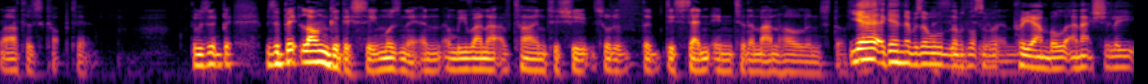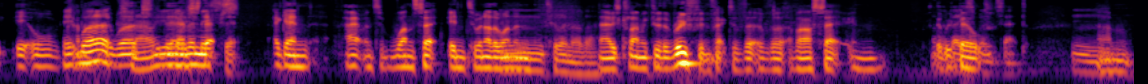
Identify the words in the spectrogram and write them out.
Martha's copped it. There was a bit. It was a bit longer this scene, wasn't it? And and we ran out of time to shoot sort of the descent into the manhole and stuff. Yeah, again, there was all there was lots of a remember. preamble, and actually, it all It works Of, it works. now. You There he never miss it. Again, out into one set, into another one, and Mm, to another. now he's climbing through the roof. In fact, of the of, the, of our set in that The we basement built. set. Mm, Um,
